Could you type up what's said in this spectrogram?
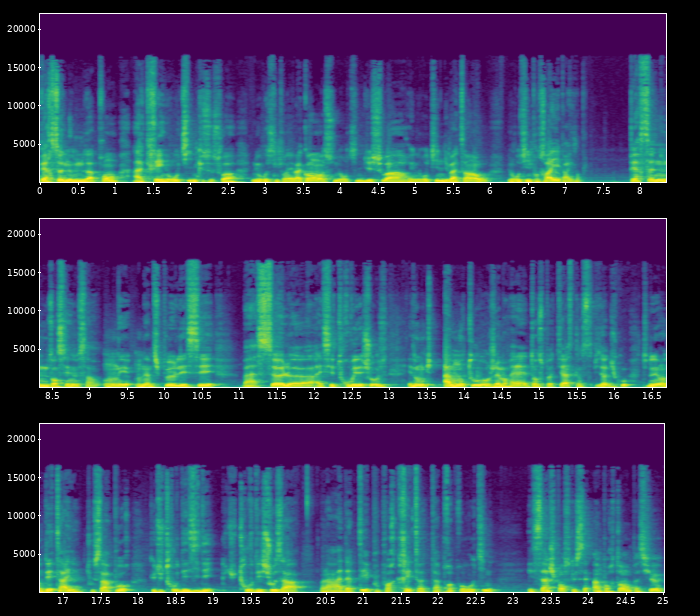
personne ne nous apprend à créer une routine, que ce soit une routine pour les vacances, une routine du soir, une routine du matin ou une routine pour travailler par exemple. Personne ne nous enseigne ça. On est, on est un petit peu laissé bah, seul euh, à essayer de trouver des choses. Et donc, à mon tour, j'aimerais dans ce podcast, dans cet épisode, du coup, te donner en détail tout ça pour que tu trouves des idées, que tu trouves des choses à, voilà, adapter pour pouvoir créer ta, ta propre routine. Et ça, je pense que c'est important parce que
